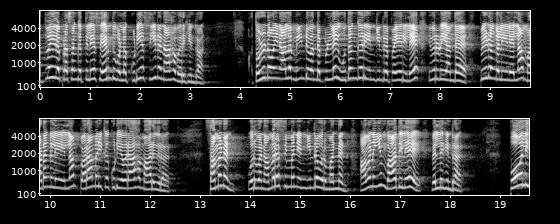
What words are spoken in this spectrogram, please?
அத்வைத பிரசங்கத்திலே சேர்ந்து கொள்ளக்கூடிய சீடனாக வருகின்றான். தொழுநோயினால் மீண்டு வந்த பிள்ளை உதங்கர் என்கின்ற பெயரிலே இவருடைய அந்த பீடங்களிலெல்லாம் மடங்களிலெல்லாம் பராமரிக்கக்கூடியவராக மாறுகிறார். சமணன் ஒருவன் அமரசிம்மன் என்கின்ற ஒரு மன்னன் அவனையும் வாதிலே வெல்லுகின்றார். போலி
